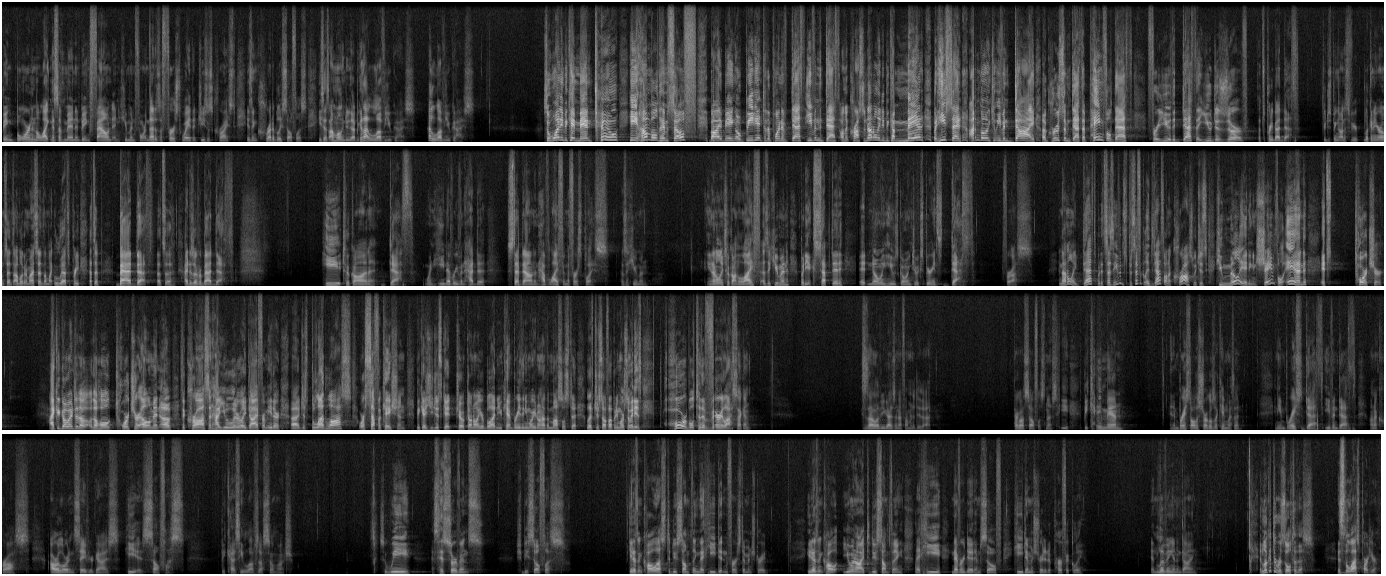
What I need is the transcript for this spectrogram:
being born in the likeness of men and being found in human form. That is the first way that Jesus Christ is incredibly selfless. He says, I'm willing to do that because I love you guys. I love you guys. So, one, he became man. Two, he humbled himself by being obedient to the point of death, even the death on the cross. So, not only did he become man, but he said, I'm going to even die a gruesome death, a painful death for you, the death that you deserve. That's a pretty bad death. If you're just being honest, if you're looking at your own sins, I'm looking at my sins, I'm like, ooh, that's a pretty, that's a bad death. That's a, I deserve a bad death. He took on death when he never even had to step down and have life in the first place as a human. And he not only took on life as a human, but he accepted it knowing he was going to experience death for us. And not only death, but it says even specifically death on a cross, which is humiliating and shameful, and it's torture. I could go into the, the whole torture element of the cross and how you literally die from either uh, just blood loss or suffocation because you just get choked on all your blood and you can't breathe anymore. You don't have the muscles to lift yourself up anymore. So it is horrible to the very last second. He says, I love you guys enough. I'm going to do that. Talk about selflessness. He became man and embraced all the struggles that came with it. And he embraced death, even death, on a cross our Lord and Savior, guys, He is selfless because He loves us so much. So we, as His servants, should be selfless. He doesn't call us to do something that He didn't first demonstrate. He doesn't call you and I to do something that He never did Himself. He demonstrated it perfectly in living and in dying. And look at the result of this. This is the last part here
